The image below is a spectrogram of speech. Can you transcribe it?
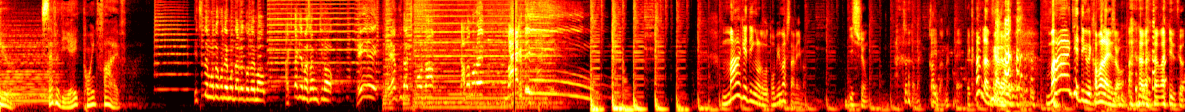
78.5いつでもどこでも誰とでも秋竹正道の経営お役立ち講座ダダ漏れマーケティングマーケティングのとこ飛びましたね今一瞬ちょっとね噛んだね。ええ噛んだんですかあれは。マーケティングで噛まないでしょ。まあいいですけど、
